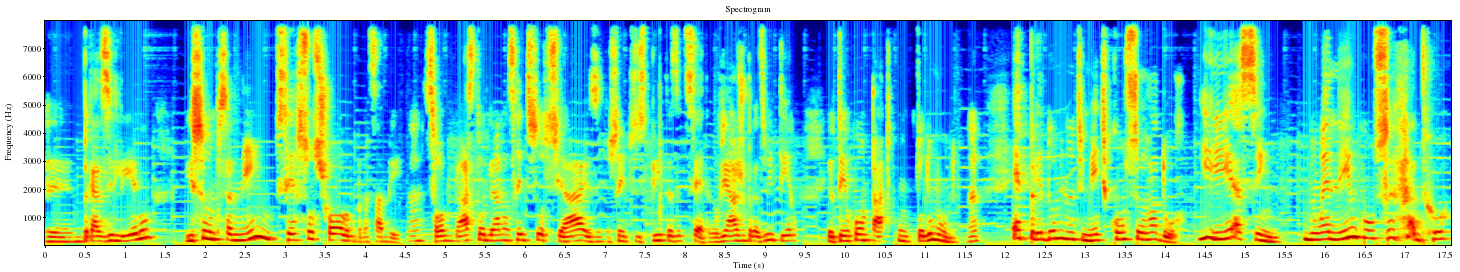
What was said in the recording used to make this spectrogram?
é, brasileiro isso não precisa nem ser sociólogo para saber, né? Só basta olhar nas redes sociais, nos centros espíritas, etc. Eu viajo o Brasil inteiro, eu tenho contato com todo mundo, né? É predominantemente conservador. E, assim, não é nem um conservador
